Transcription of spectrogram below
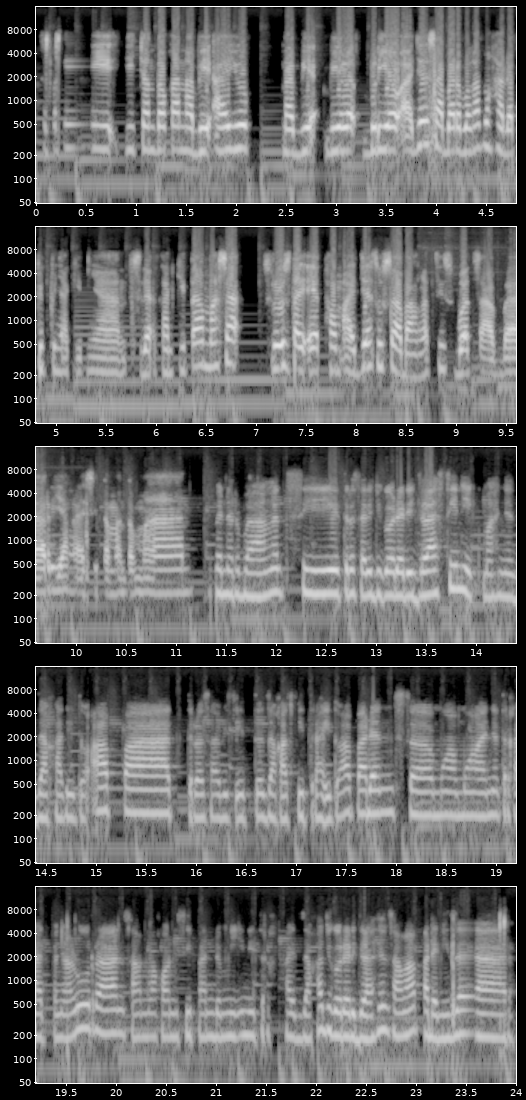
Seperti dicontohkan Nabi Ayub Nabi beliau aja sabar banget menghadapi penyakitnya. Sedangkan kita masa suruh stay at home aja susah banget sih buat sabar ya nggak sih teman-teman. Bener banget sih. Terus tadi juga udah dijelasin hikmahnya zakat itu apa. Terus habis itu zakat fitrah itu apa dan semua muanya terkait penyaluran sama kondisi pandemi ini terkait zakat juga udah dijelasin sama Pak Denizar.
